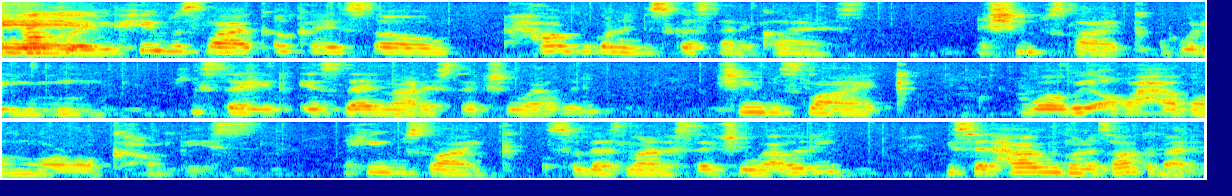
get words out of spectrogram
real quick. He was like, okay, so how are we going to discuss that in class? And she was like, what do you mean? He said, is that not a sexuality? She was like, well, we all have a moral compass. He was like, so that's not a sexuality? He said, how are we going to talk about it?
